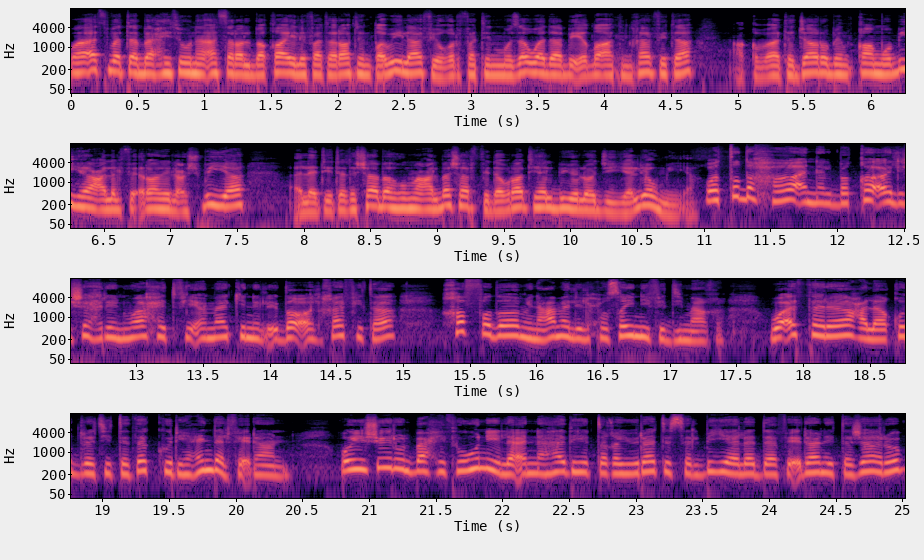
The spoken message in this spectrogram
وأثبت باحثون أثر البقاء لفترات طويلة في غرفة مزودة بإضاءة خافتة عقب تجارب قاموا بها على الفئران العشبية التي تتشابه مع البشر في دوراتها البيولوجية اليومية. واتضح أن البقاء لشهر واحد في أماكن الإضاءة الخافتة خفض من عمل الحصين في الدماغ وأثر على قدرة التذكر عند الفئران. ويشير الباحثون إلى أن هذه التغيرات السلبية لدى فئران التجارب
